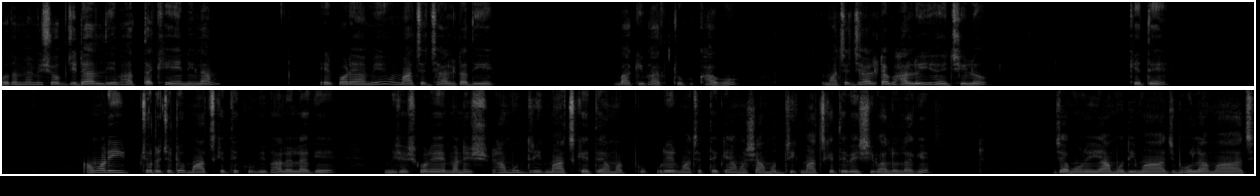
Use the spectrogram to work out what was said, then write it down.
প্রথমে আমি সবজি ডাল দিয়ে ভাতটা খেয়ে নিলাম। এরপরে আমি মাছের ঝালটা দিয়ে বাকি ভাতটুকু খাব। মাছের ঝালটা ভালোই হয়েছিল খেতে। আমার এই ছোট ছোট মাছ খেতে খুবই ভালো লাগে। বিশেষ করে মানে সামুদ্রিক মাছ খেতে, আমার পুকুরের মাছের থেকে আমার সামুদ্রিক মাছ খেতে বেশি ভালো লাগে। যেমন এই আমুদি মাছ, ভোলা মাছ,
